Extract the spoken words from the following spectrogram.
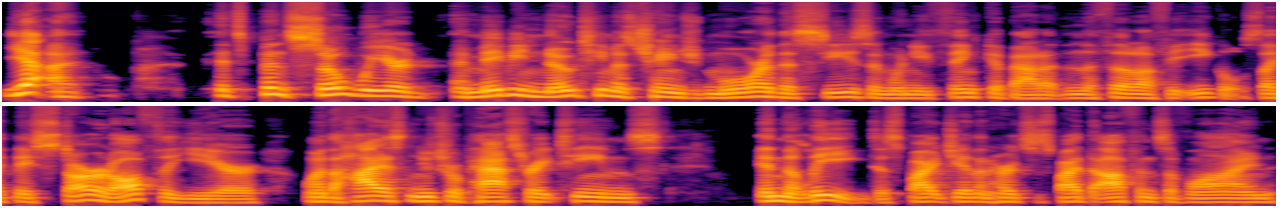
yeah, it's been so weird, and maybe no team has changed more this season when you think about it than the Philadelphia Eagles. Like they started off the year one of the highest neutral pass rate teams in the league, despite Jalen Hurts, despite the offensive line.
